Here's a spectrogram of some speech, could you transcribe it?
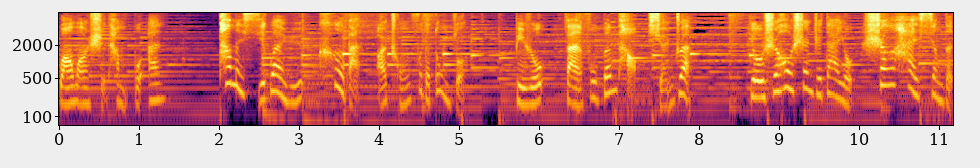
往往使他们不安。他们习惯于刻板而重复的动作，比如反复奔跑、旋转，有时候甚至带有伤害性的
